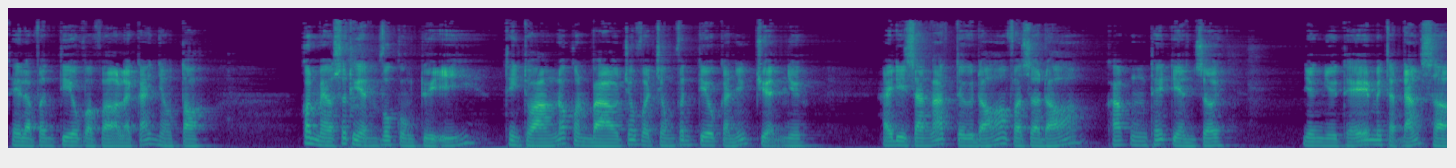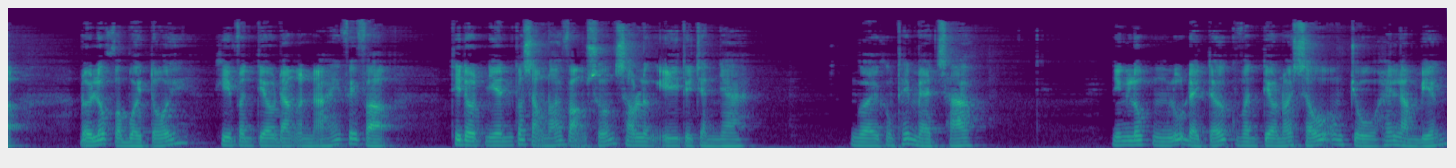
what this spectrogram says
Thế là Vân Tiêu và vợ lại cãi nhau to. Con mèo xuất hiện vô cùng tùy ý. Thỉnh thoảng nó còn bảo cho vợ chồng Vân Tiêu cả những chuyện như, Hãy đi ra ngát từ đó và giờ đó, Khắc thấy tiền rơi. Nhưng như thế mới thật đáng sợ. Đôi lúc vào buổi tối, Khi Vân Tiêu đang ân ái với vợ, Thì đột nhiên có giọng nói vọng xuống sau lưng y từ trần nhà. Người không thấy mệt sao? Những lúc lũ đầy tớ của Vân Tiêu nói xấu ông chủ hay làm biếng,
